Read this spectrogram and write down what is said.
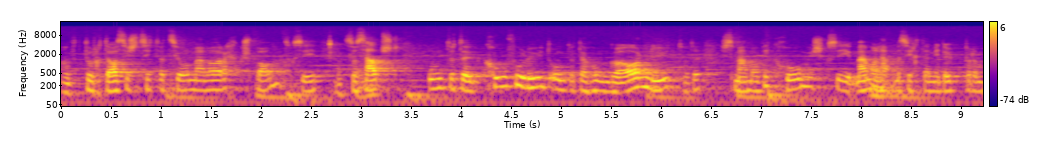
Und durch das war die Situation manchmal recht gespannt. Gewesen. Okay. So selbst unter den Kufu-Leuten, unter den Hungar-Leuten, war es manchmal bisschen komisch. Gewesen. Manchmal ja. hat man sich dann mit jemandem,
